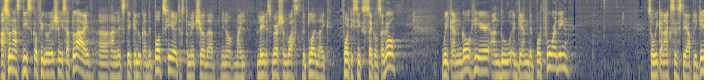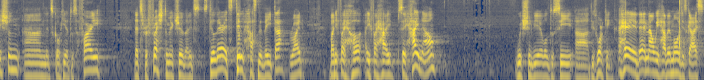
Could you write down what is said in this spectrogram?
As soon as this configuration is applied, uh, and let's take a look at the pods here just to make sure that you know my latest version was deployed like 46 seconds ago, we can go here and do again the port forwarding. So we can access the application and let's go here to Safari. Let's refresh to make sure that it's still there. It still has the data, right? But if I, if I hi, say hi now, we should be able to see uh, this working. Hey, then now we have emojis, guys.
